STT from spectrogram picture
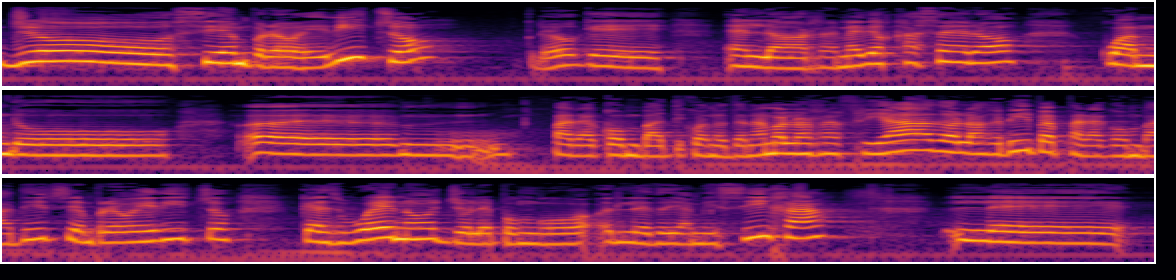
yo siempre os he dicho, creo que en los remedios caseros, cuando Em, para combatir, cuando tenemos los resfriados, las gripes, para combatir, siempre os he dicho que es bueno, yo le pongo, le doy a mis hijas, le,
